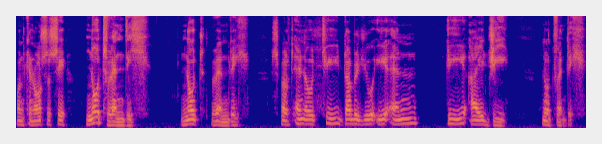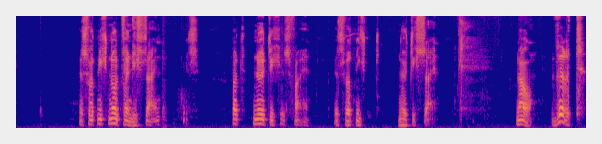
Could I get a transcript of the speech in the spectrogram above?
one can also say notwendig. Notwendig. Spelled E N-O-T-W-E-N-D-I-G. Notwendig. Es wird nicht notwendig sein. Yes. But nötig is fine. Es wird nicht nötig sein. Now, wird.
